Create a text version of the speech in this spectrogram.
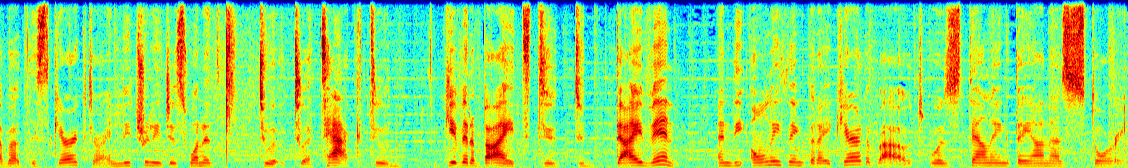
about this character. I literally just wanted to, to attack, to give it a bite, to, to dive in. And the only thing that I cared about was telling Diana's story.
